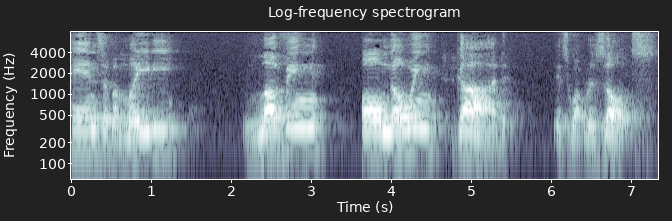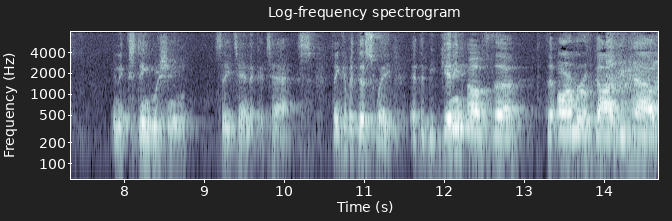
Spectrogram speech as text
hands of a mighty, loving, all knowing God is what results in extinguishing satanic attacks. Think of it this way at the beginning of the, the armor of God, you have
